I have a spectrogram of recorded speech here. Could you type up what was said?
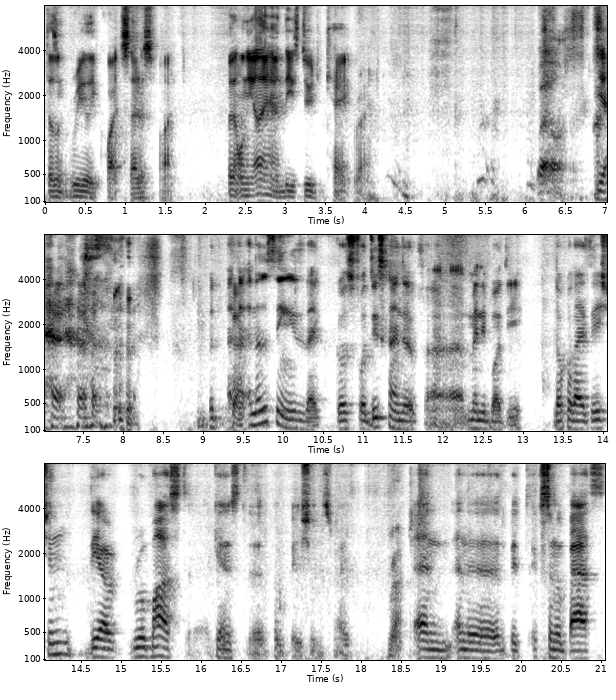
doesn't really quite satisfy. But on the other hand, these do decay, right? Well, yeah. but Okay. another thing is like goes for this kind of uh, many body localization. They are robust against uh, perturbations, right? right. and and a bit external bath.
